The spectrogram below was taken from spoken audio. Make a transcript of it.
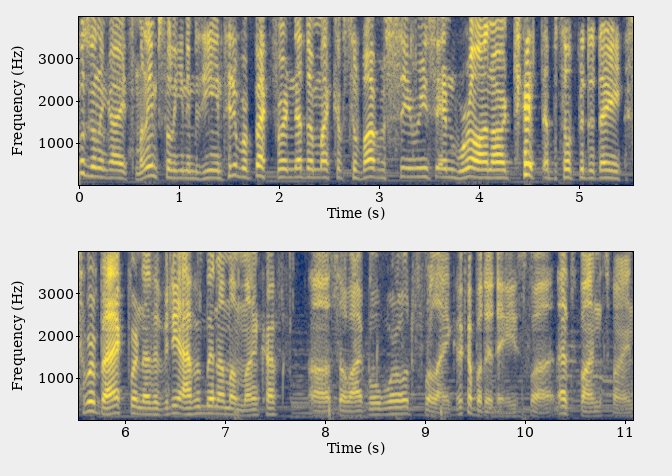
what's going on guys, my name's Sully Z and today we're back for another Minecraft Survivor series and we're on our 10th episode for today. So we're back for another video. I haven't been on my Minecraft uh, survival world for like a couple of days, but that's fine, that's fine.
